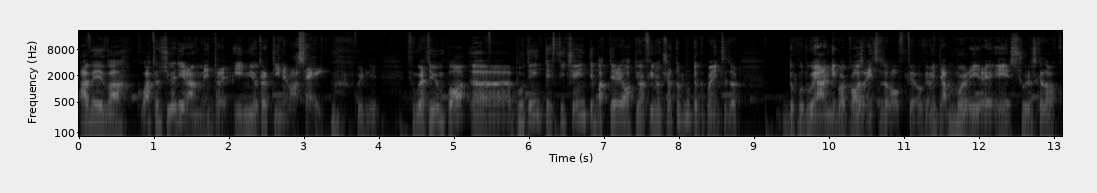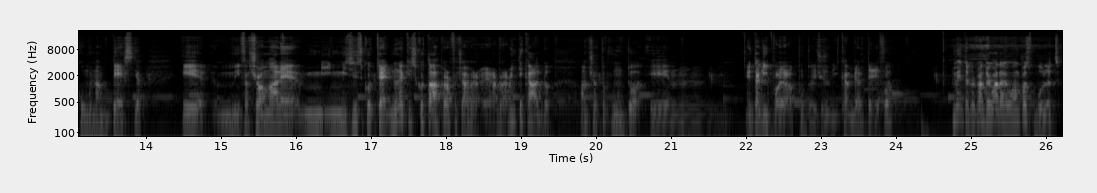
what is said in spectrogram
Aveva 4 GB di RAM mentre il mio 3 ne aveva 6 quindi figuratevi un po' uh, potente, efficiente, batteria ottima fino a un certo punto che poi ha iniziato dopo due anni qualcosa ha iniziato ovviamente a morire e surriscaldava come una bestia. E mi faceva male mi, mi si scottava cioè non è che scottava però faceva, era veramente caldo a un certo punto e, mm, e da lì poi appunto ho deciso di cambiare telefono mentre per quanto riguarda le OnePlus Bullets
